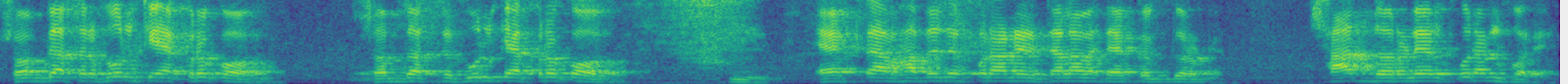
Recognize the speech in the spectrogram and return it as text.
সব গাছের ফুল কি একরকম সব গাছের ফুল কি একরকম হুম। একটা ভাবে যে কোরআনের তেলাওয়াত এক এক ধরনের সাত ধরনের কোরআন পড়ে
